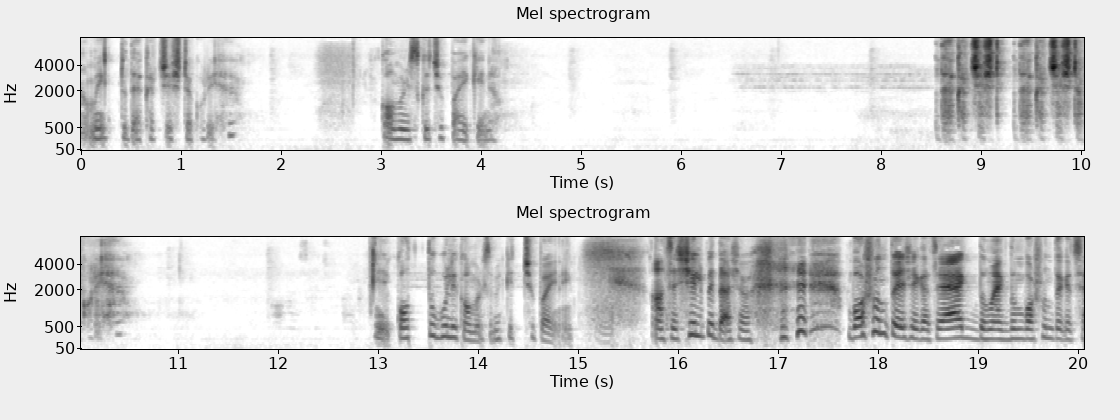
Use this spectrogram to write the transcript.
আমি একটু দেখার চেষ্টা করি হ্যাঁ? কমেন্টস কিছু পাই কিনা? কতগুলি কমেন্টস আমি কিচ্ছু পাইনি আচ্ছা শিল্পী দাস, বসন্ত এসে গেছে, একদম একদম বসন্ত গেছে।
